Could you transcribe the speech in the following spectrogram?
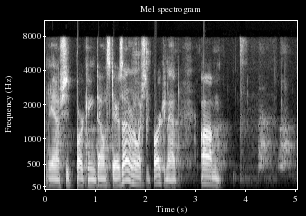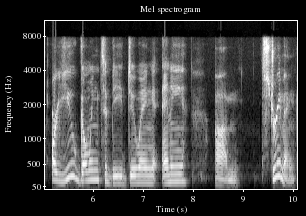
Yeah, she's barking downstairs. I don't know what she's barking at. Um, are you going to be doing any um, streaming?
